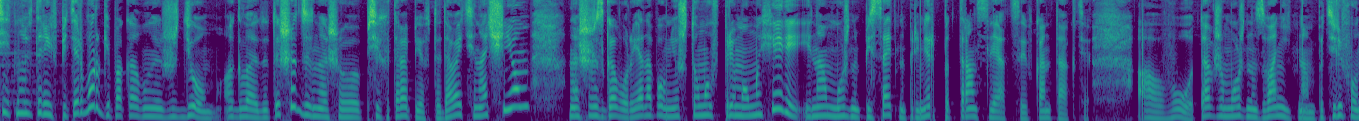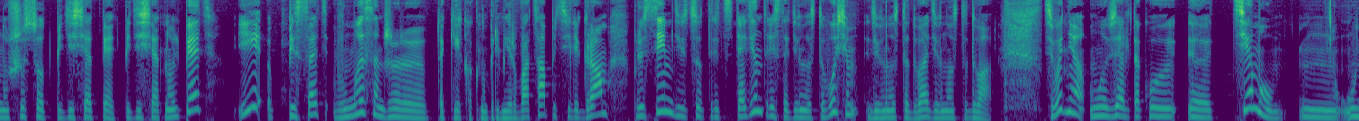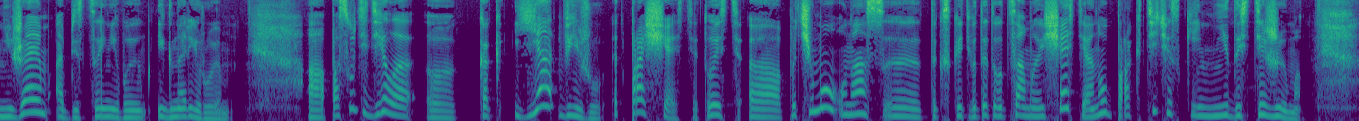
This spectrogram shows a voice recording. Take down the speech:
10.03 в Петербурге, пока мы ждем Аглаю Датышидзе, нашего психотерапевта. Давайте начнем наш разговор. Я напомню, что мы в прямом эфире, и нам можно писать, например, под трансляцией ВКонтакте. А, вот. Также можно звонить нам по телефону 655-5005, и писать в мессенджеры, такие как, например, WhatsApp и Telegram, плюс 7 931 398 92 92. Сегодня мы взяли такую э, тему «Унижаем, обесцениваем, игнорируем». А, по сути дела, э, как я вижу, это про счастье. То есть э, почему у нас, э, так сказать, вот это вот самое счастье, оно практически недостижимо.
